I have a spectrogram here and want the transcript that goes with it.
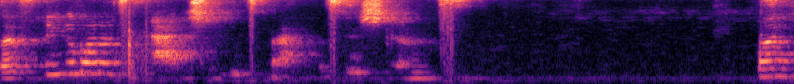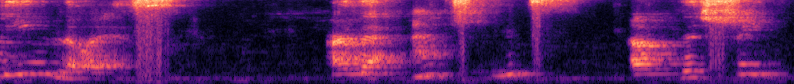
Let's think about its attributes, and What do you notice are the attributes of the shape?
